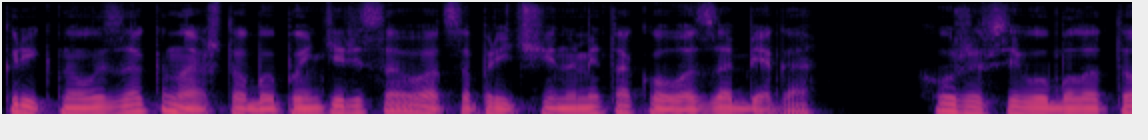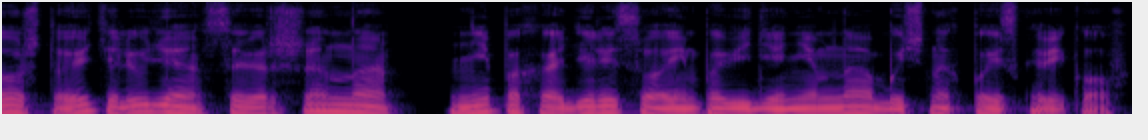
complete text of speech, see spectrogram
крикнул из окна, чтобы поинтересоваться причинами такого забега. Хуже всего было то, что эти люди совершенно не походили своим поведением на обычных поисковиков.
